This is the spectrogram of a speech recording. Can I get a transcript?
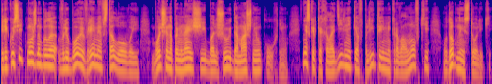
Перекусить можно было в любое время в столовой, больше напоминающей большую домашнюю кухню. Несколько холодильников, плиты, микроволновки, удобные столики.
